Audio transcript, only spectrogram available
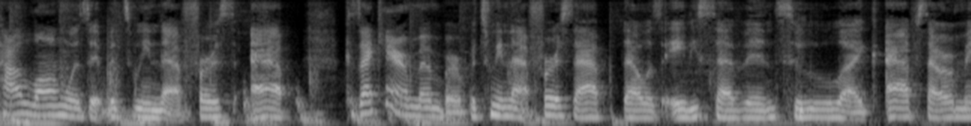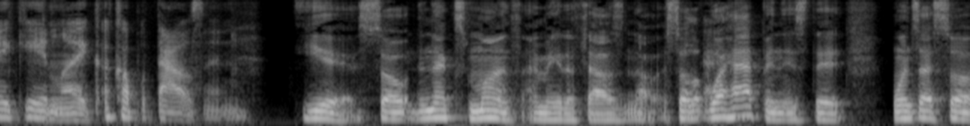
how long was it between that first app? Because I can't remember between that first app that was 87 to like apps that were making like a couple thousand. Yeah. So the next month I made a thousand dollars. So okay. what happened is that once I saw,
